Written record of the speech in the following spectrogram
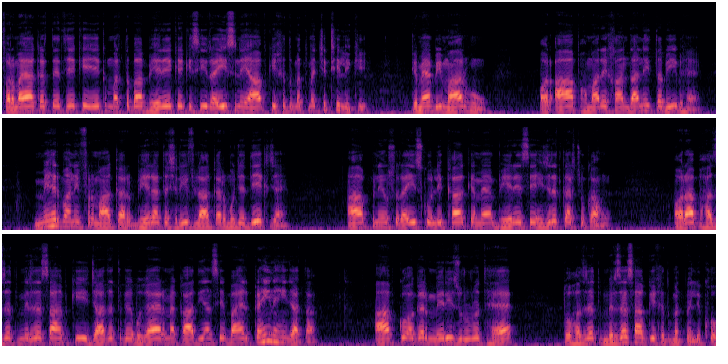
فرمایا کرتے تھے کہ ایک مرتبہ بھیرے کے کسی رئیس نے آپ کی خدمت میں چٹھی لکھی۔ کہ میں بیمار ہوں اور آپ ہمارے خاندانی طبیب ہیں، مہربانی فرما کر بھیرا تشریف لا کر مجھے دیکھ جائیں۔ آپ نے اس رئیس کو لکھا کہ میں بھیرے سے ہجرت کر چکا ہوں اور اب حضرت مرزا صاحب کی اجازت کے بغیر میں قادیان سے باہر کہیں نہیں جاتا۔ آپ کو اگر میری ضرورت ہے تو حضرت مرزا صاحب کی خدمت میں لکھو۔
